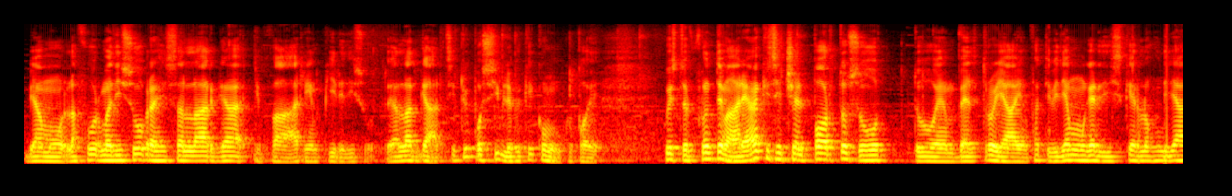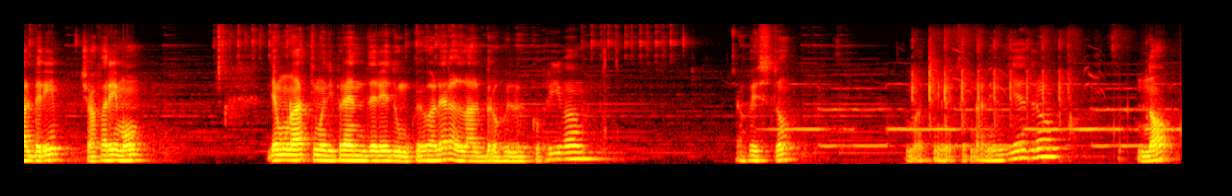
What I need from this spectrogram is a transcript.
Abbiamo la forma di sopra che si allarga e va a riempire di sotto e allargarsi il più possibile perché comunque poi questo è il fronte mare anche se c'è il porto sotto è un bel troiaio. Infatti vediamo magari di schierarlo con degli alberi. Ce la faremo? Vediamo un attimo di prendere dunque qual era l'albero quello che copriva? Era questo? Un attimo di tornare indietro. No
